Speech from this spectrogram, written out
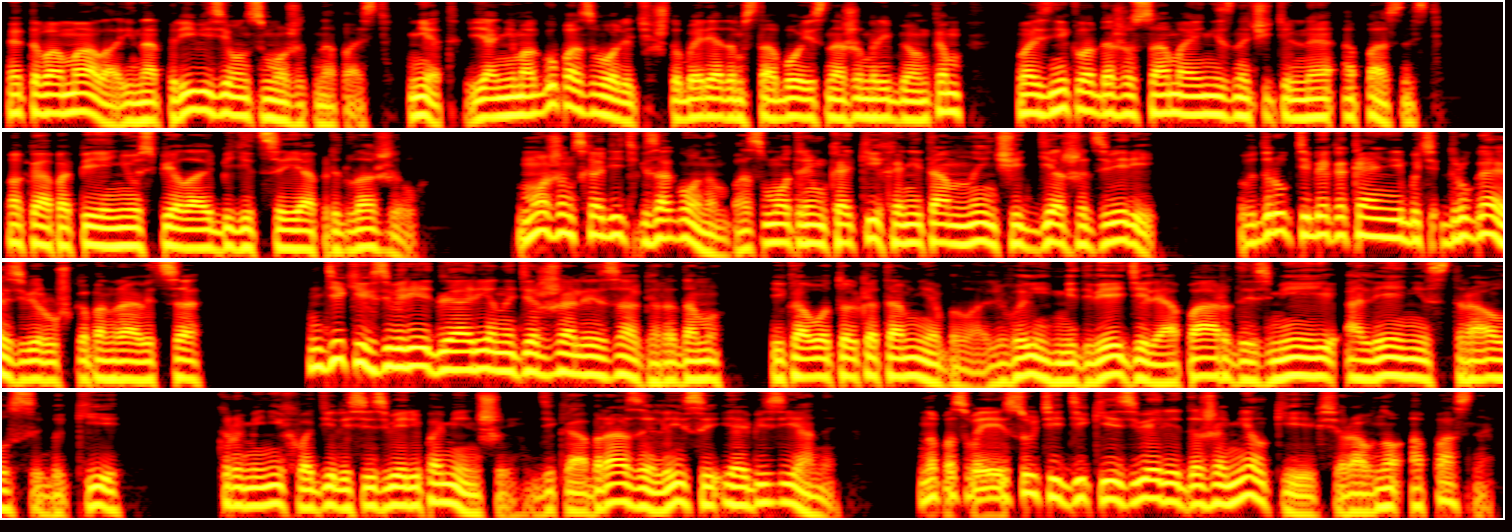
Этого мало, и на привязи он сможет напасть. Нет, я не могу позволить, чтобы рядом с тобой и с нашим ребенком возникла даже самая незначительная опасность. Пока Попея не успела обидеться, я предложил. Можем сходить к загонам, посмотрим, каких они там нынче держат зверей. Вдруг тебе какая-нибудь другая зверушка понравится. Диких зверей для арены держали за городом, и кого только там не было. Львы, медведи, леопарды, змеи, олени, страусы, быки. Кроме них водились и звери поменьше – дикообразы, лисы и обезьяны. Но по своей сути дикие звери, даже мелкие, все равно опасны.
